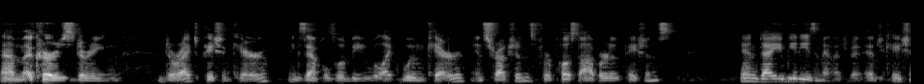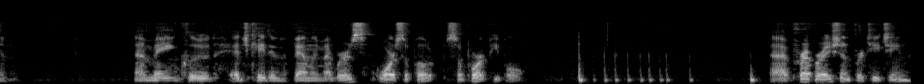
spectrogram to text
um, occurs during direct patient care. Examples would be like wound care instructions for post-operative patients and diabetes management education. Uh, may include educating the family members or support, support people. Uh, preparation for teaching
